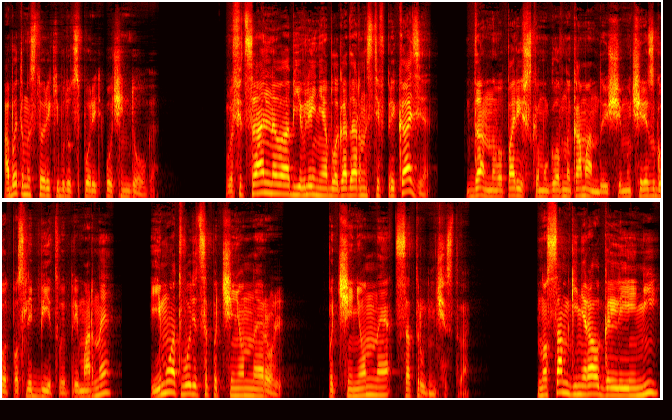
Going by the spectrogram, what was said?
Об этом историки будут спорить очень долго. В официального объявления благодарности в приказе, данного парижскому главнокомандующему через год после битвы при Марне, ему отводится подчиненная роль – подчиненное сотрудничество. Но сам генерал Галлиени,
